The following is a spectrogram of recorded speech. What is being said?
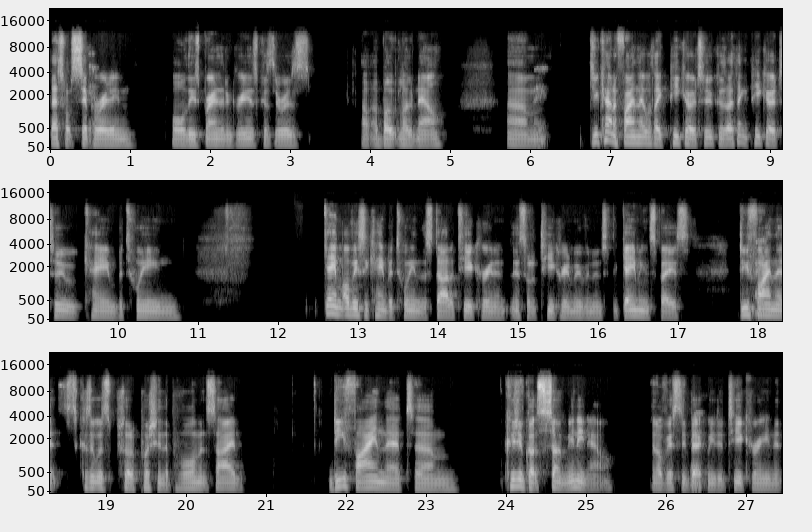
That's what's separating all these branded ingredients because there is a, a boatload now. Um Right. do you kind of find that with like PeakO2 because i think PeakO2 came between game obviously came between the start of TeaCrine and, and sort of TeaCrine moving into the gaming space. Do you Right. find that because it was sort of pushing the performance side do you find that um because you've got so many now and obviously back Right. when you did TeaCrine it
